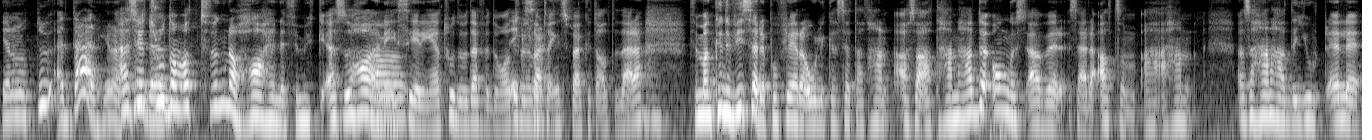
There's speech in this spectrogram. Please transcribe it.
Genom att du är där hela Alltså jag tiden. tror de var tvungna att ha henne för mycket, alltså ha henne Ja. i serien. Jag tror det var därför de var tvungna Exakt. att ta in spöket och allt det där. För man kunde visa det på flera olika sätt att han, alltså att han hade ångest över så här, allt som ah, han, alltså han hade gjort, eller,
